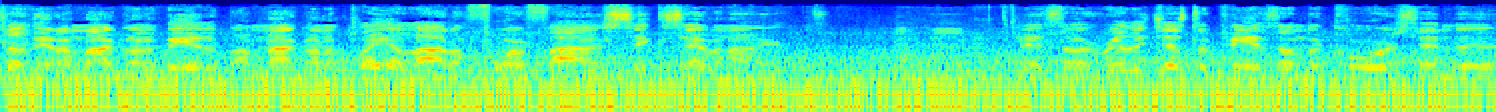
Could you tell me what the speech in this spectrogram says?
So then I'm not going to be able. I'm not going to play a lot of four, five, six, seven irons. hmm Yeah, so it really just depends on the course and the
